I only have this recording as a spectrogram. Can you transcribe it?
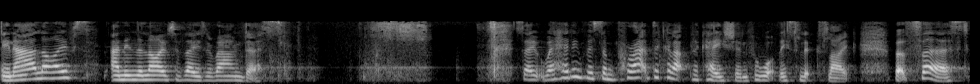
in our lives and in the lives of those around us. So we're heading for some practical application for what this looks like. But first,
